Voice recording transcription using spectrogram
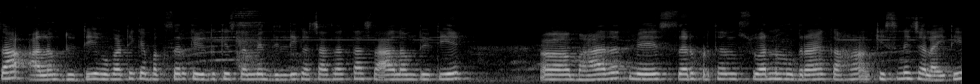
शाह आलम द्वितीय होगा, ठीक है? बक्सर के युद्ध के समय दिल्ली का शासक था शाह आलम द्वितीय। भारत में सर्वप्रथम स्वर्ण मुद्राएँ कहाँ, किसने चलाई थी?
